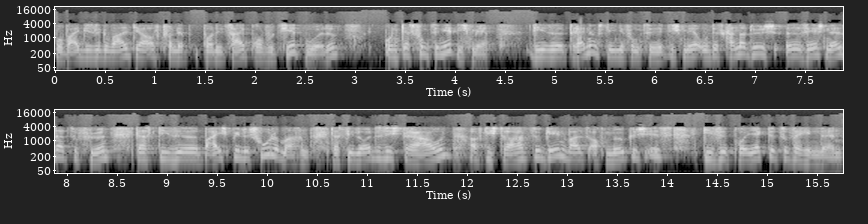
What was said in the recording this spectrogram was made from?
wobei diese Gewalt ja oft von der Polizei provoziert wurde. Und das funktioniert nicht mehr. Diese Trennungslinie funktioniert nicht mehr. Und das kann natürlich äh, sehr schnell dazu führen, dass diese Beispiele Schule machen, dass die Leute sich trauen, auf die Straße zu gehen, weil es auch möglich ist, diese Projekte zu verhindern.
